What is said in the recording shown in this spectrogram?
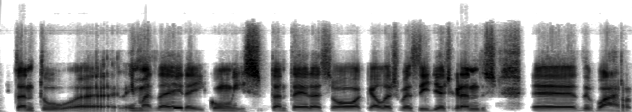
portanto, uh, em madeira e com isso. Portanto, era só aquelas vasilhas grandes uh, de barro.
